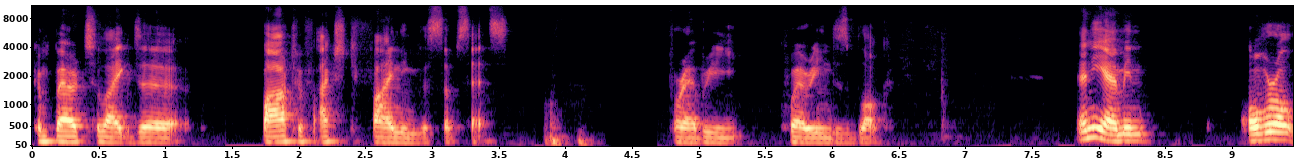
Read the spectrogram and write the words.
compared to like the part of actually finding the subsets for every query in this block. And yeah, I mean, overall,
